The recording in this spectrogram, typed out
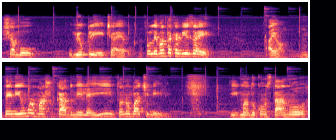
chamou o meu cliente à época, falou: levanta a camisa aí. Aí, ó, não tem nenhuma machucado nele aí, então não bate nele. E mandou constar no,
